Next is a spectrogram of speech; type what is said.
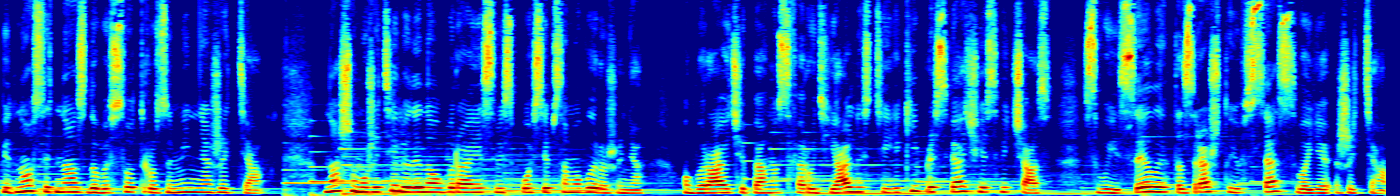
підносить нас до висот розуміння життя. В нашому житті людина обирає свій спосіб самовираження, обираючи певну сферу діяльності, якій присвячує свій час, свої сили та, зрештою, все своє життя.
